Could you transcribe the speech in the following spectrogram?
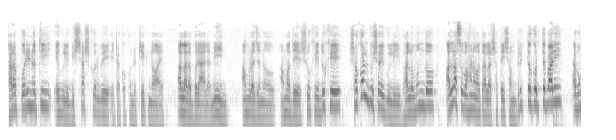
খারাপ পরিণতি এগুলি বিশ্বাস করবে, এটা কখনো ঠিক নয়। আল্লাহ রাবুল্লাহ আলমিন আমরা যেন আমাদের সুখে দুঃখে সকল বিষয়গুলি ভালো মন্দ আল্লাহ সুবাহানতালার সাথেই সম্পৃক্ত করতে পারি এবং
